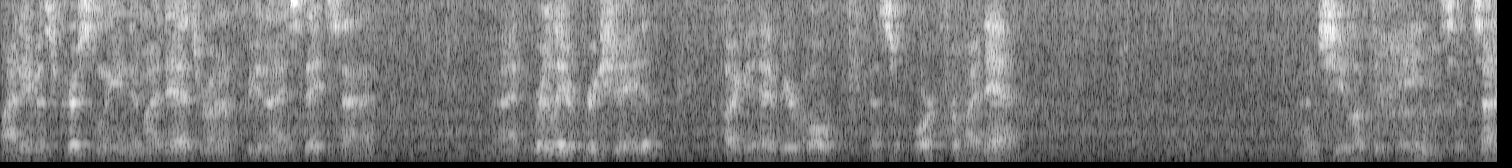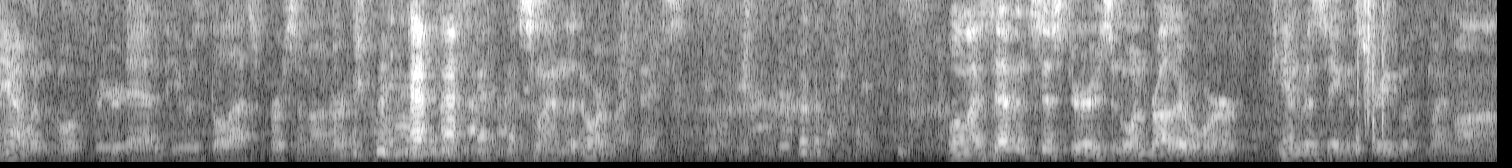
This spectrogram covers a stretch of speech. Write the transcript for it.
my name is Chris Lien, and my dad's running for the United States Senate. And I'd really appreciate it if I could have your vote and support for my dad. And she looked at me and said, Sonny, I wouldn't vote for your dad if he was the last person on earth. and slammed the door in my face. Well, my seven sisters and one brother were canvassing the street with my mom,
